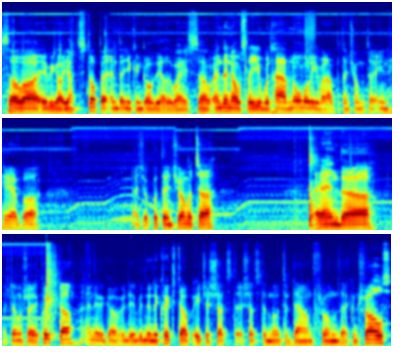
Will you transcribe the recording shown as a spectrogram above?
So uh, here we go, you have to stop it and then you can go the other way. So, and then obviously you would have normally without potentiometer in here, but that's your potentiometer. And uh, let's demonstrate a quick stop. And there we go, within the quick stop, it just shuts the, shuts the motor down from the controls.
